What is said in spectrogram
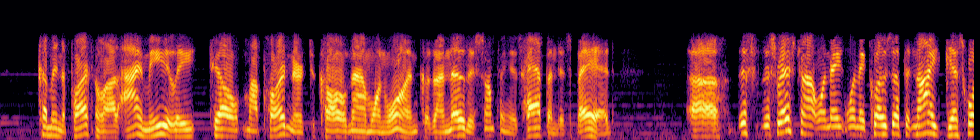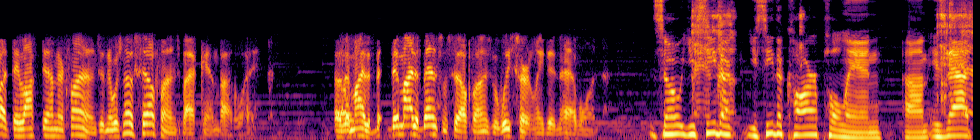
come in the parking lot. I immediately tell my partner to call 911 because I know that something has happened that's bad. Uh, this this restaurant when they when they close up at night, guess what? They lock down their phones, and there was no cell phones back then, by the way. Uh, there might have been, there might have been some cell phones, but we certainly didn't have one. So you see the you see the car pull in. Um, is that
